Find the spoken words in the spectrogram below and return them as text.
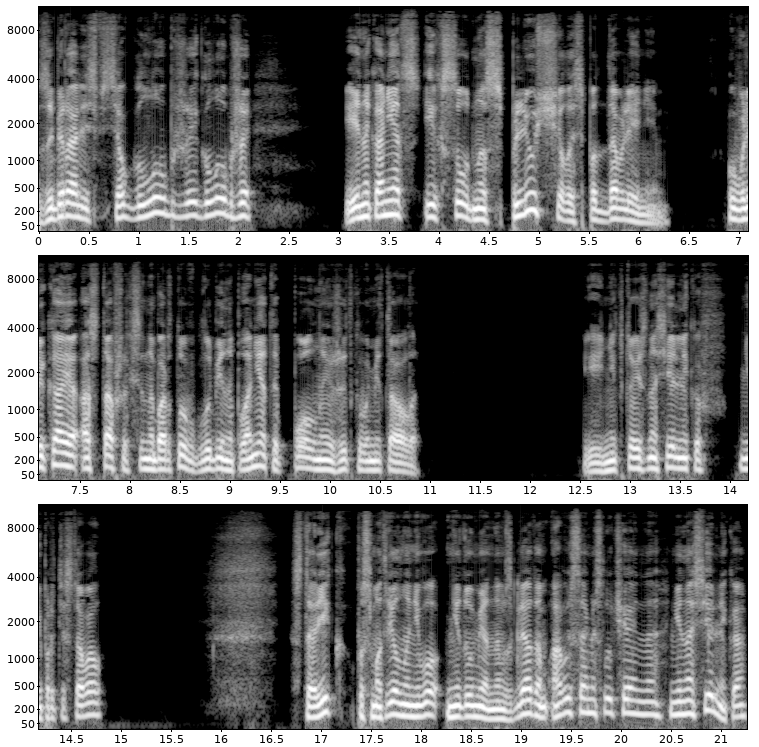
забирались все глубже и глубже, и, наконец, их судно сплющилось под давлением, увлекая оставшихся на борту в глубины планеты, полные жидкого металла. И никто из насельников не протестовал? Старик посмотрел на него недоуменным взглядом. «А вы сами, случайно, не насельник, а?»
